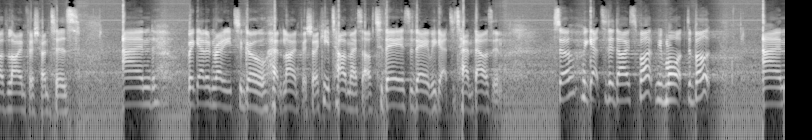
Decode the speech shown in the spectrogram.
of lionfish hunters and we're getting ready to go hunt lionfish. So I keep telling myself, today is the day we get to 10,000. So we get to the dive spot, we moor up the boat, and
